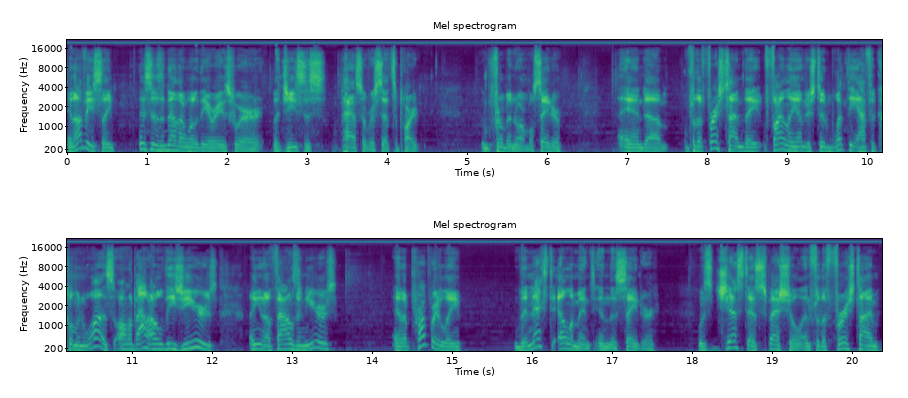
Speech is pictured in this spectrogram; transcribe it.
And obviously, this is another one of the areas where the Jesus Passover sets apart from a normal Seder. And um, for the first time, they finally understood what the afikomen was all about all these years, you know, thousand years. And appropriately, the next element in the Seder was just as special. And for the first time,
